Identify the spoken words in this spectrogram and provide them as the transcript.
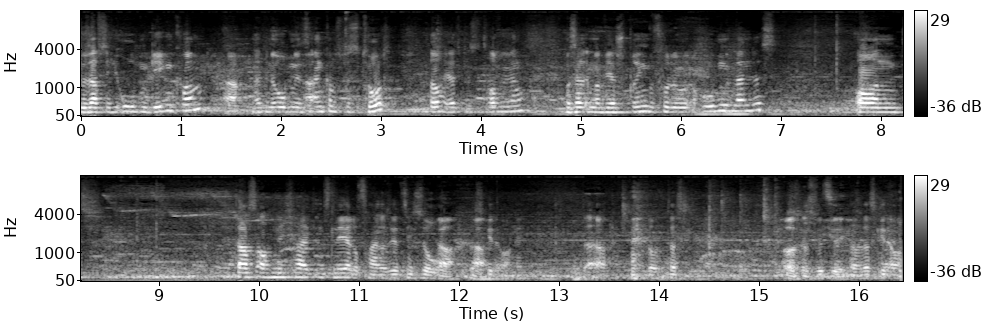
du darfst nicht oben gegenkommen. Ne? Wenn du oben jetzt ankommst, bist du tot. So, jetzt bist du draufgegangen. Du musst halt immer wieder springen, bevor du nach oben landest. Und darfst auch nicht halt ins Leere fallen. Also jetzt nicht so. Ja, das ja. geht auch nicht. Da, so, das, Oh, das ist witzig. ja, das geht auch.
